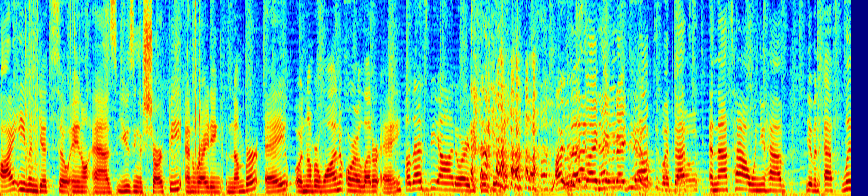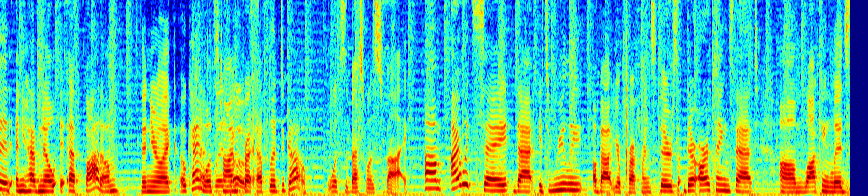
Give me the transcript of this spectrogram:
I even get so anal as using a Sharpie and writing number A, or number one, or a letter A. Oh, that's beyond ordinary. That's why I do what I do. But that's and that's how when you have you have an F lid and you have no F bottom, then you're like, okay, well it's time for. F lid to go. What's the best ones to buy? Um, I would say that it's really about your preference. There's there are things that um, locking lids,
